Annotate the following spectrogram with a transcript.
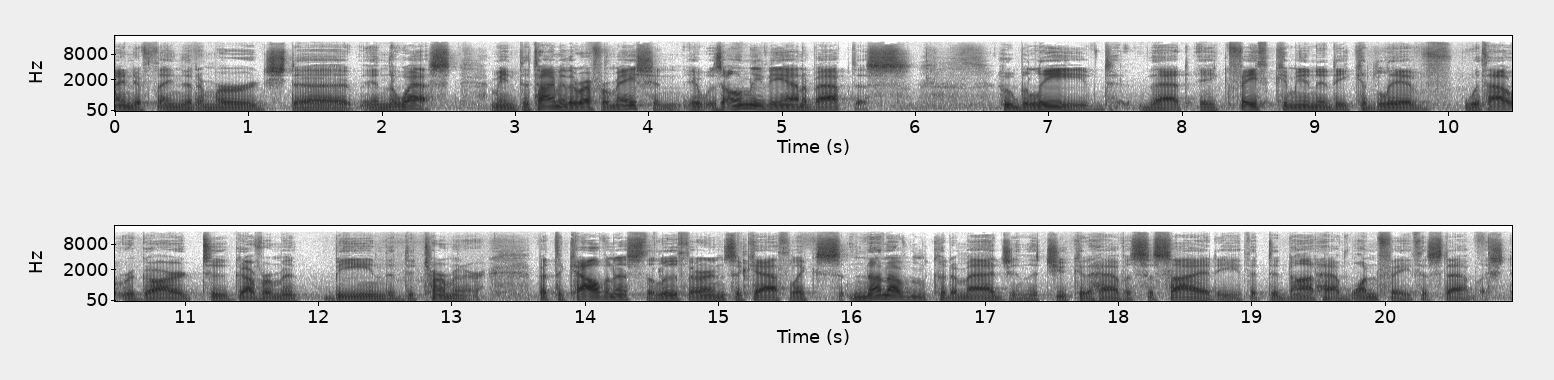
kind of thing that emerged uh, in the West. I mean, at the time of the Reformation, it was only the Anabaptists who believed that a faith community could live without regard to government being the determiner. But the Calvinists, the Lutherans, the Catholics, none of them could imagine that you could have a society that did not have one faith established.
